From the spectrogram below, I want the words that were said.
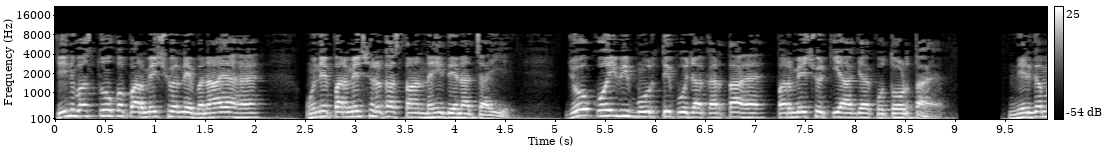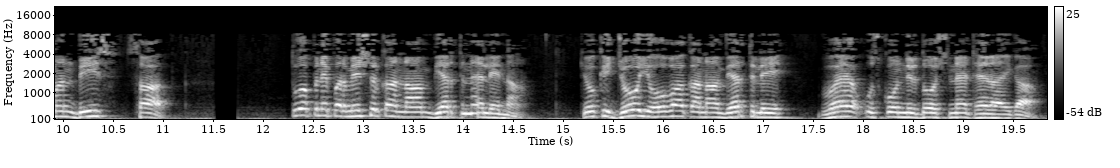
जिन वस्तुओं को परमेश्वर ने बनाया है, उन्हें परमेश्वर का स्थान नहीं देना चाहिए। जो कोई भी मूर्ति पूजा करता है, परमेश्वर की आज्ञा को तोड़ता है। निर्गमन बीस, सात। तू अपने परमेश्वर का नाम व्यर्थ न लेना, क्योंकि जो यहोवा का नाम व्यर्थ ले, वह उसको निर्दोष न ठहराएगा।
